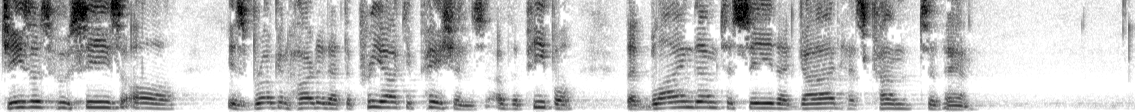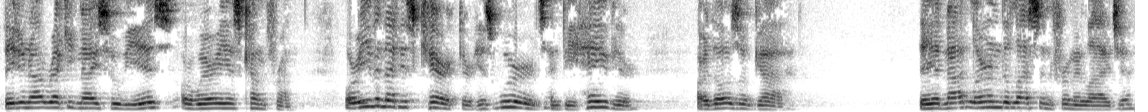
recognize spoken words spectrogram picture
Jesus, who sees all, is brokenhearted at the preoccupations of the people that blind them to see that God has come to them. They do not recognize who he is or where he has come from, or even that his character, his words, and behavior are those of God. They had not learned the lesson from Elijah.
